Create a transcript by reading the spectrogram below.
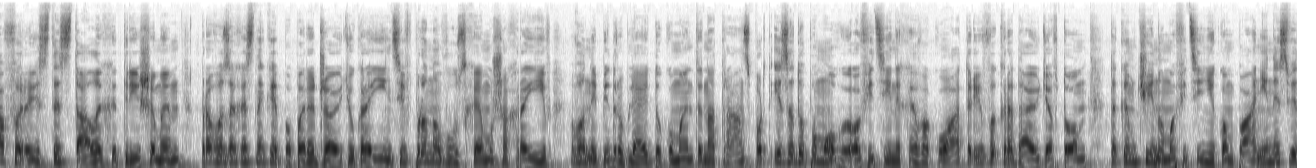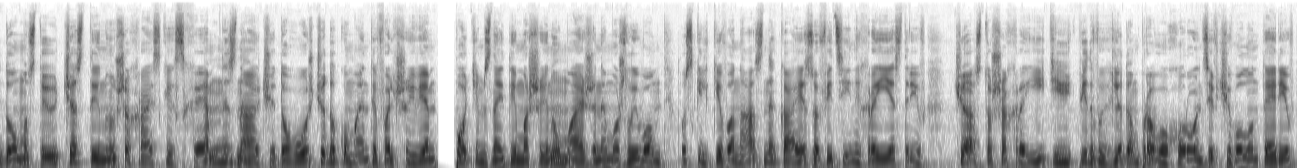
Аферисти стали хитрішими. Правозахисники попереджають українців про нову схему шахраїв. Вони підробляють документи на транспорт і за допомогою офіційних евакуаторів викрадають авто. Таким чином, офіційні компанії несвідомо стають частиною шахрайських схем, не знаючи того, що документи фальшиві. Потім знайти машину майже неможливо, оскільки вона зникає з офіційних реєстрів. Часто шахраї діють під виглядом правоохоронців чи волонтерів,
